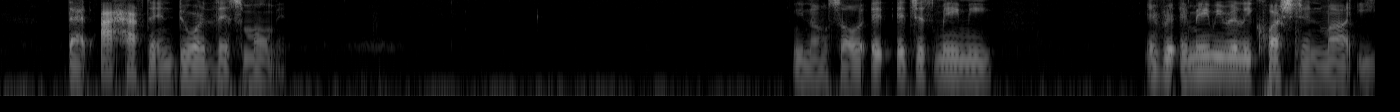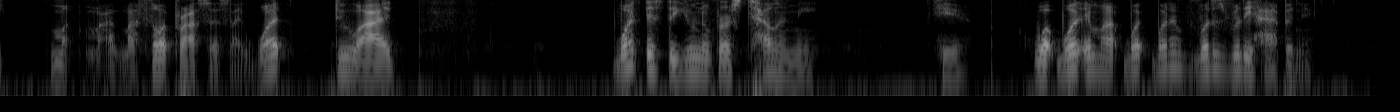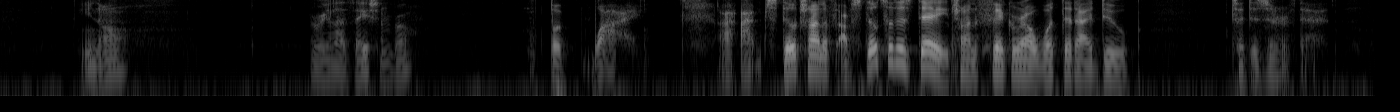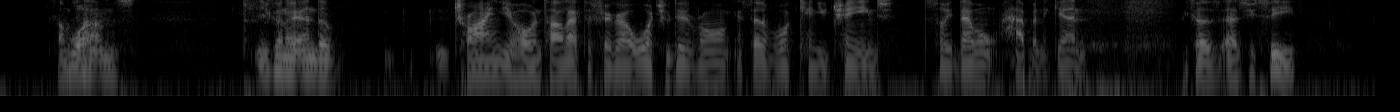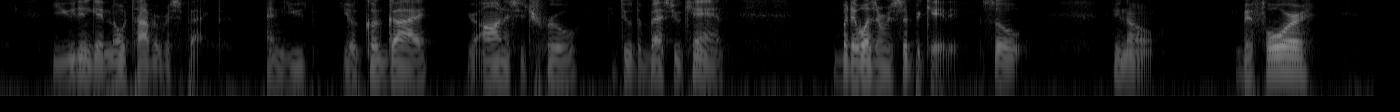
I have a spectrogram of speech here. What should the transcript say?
that I have to endure this moment? You know, so it, it just made me it it made me really question my my my, my thought process like what do I what is the universe telling me here? What what am I what what what is really happening? You know? Realization, bro. But why? I, I'm still trying to I'm still to this day trying to figure out what did I do to deserve that. Sometimes what? you're gonna end up trying your whole entire life to figure out what you did wrong instead of what can you change so that won't happen again. Because as you see, you didn't get no type of respect, and you you're a good guy, you're honest, you're true, you do the best you can. but it wasn't reciprocated. So, you know, before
